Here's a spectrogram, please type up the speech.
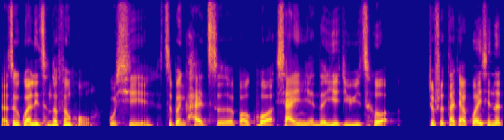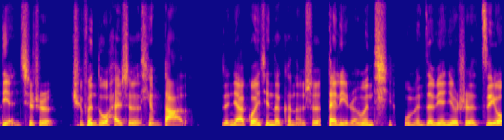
呃，这个管理层的分红、股息、资本开支，包括下一年的业绩预测，就是大家关心的点，其实区分度还是挺大的。人家关心的可能是代理人问题，我们这边就是只有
